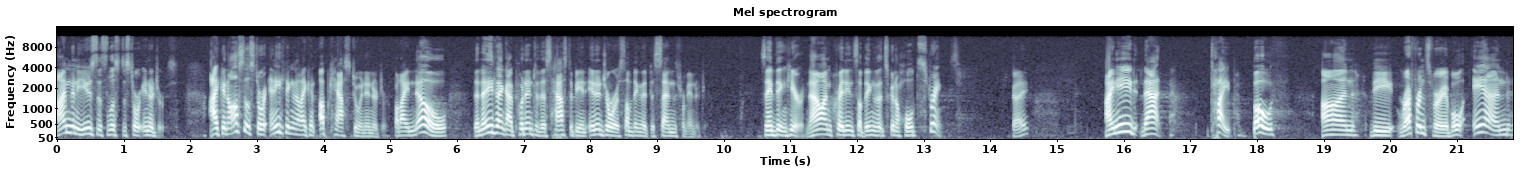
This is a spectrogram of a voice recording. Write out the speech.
I'm gonna use this list to store integers. I can also store anything that I can upcast to an integer, but I know that anything I put into this has to be an integer or something that descends from integer. Same thing here. Now I'm creating something that's gonna hold strings, okay? I need that type both on the reference variable and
